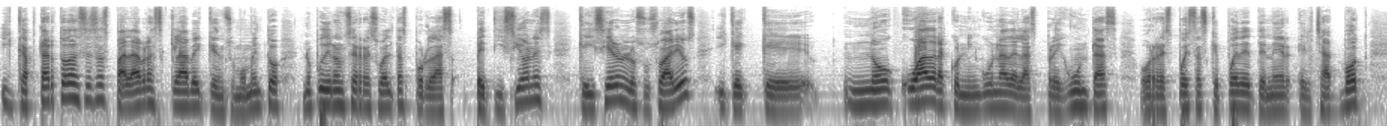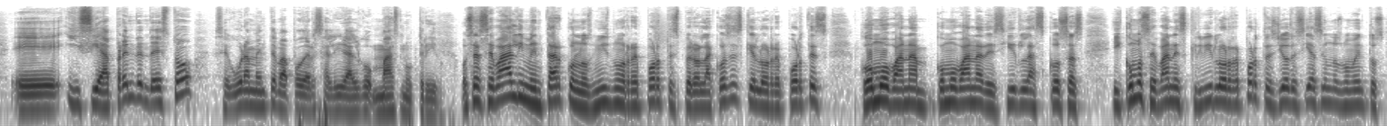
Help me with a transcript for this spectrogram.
y captar todas esas palabras clave que en su momento no pudieron ser resueltas por las peticiones que hicieron los usuarios y que, que no cuadra con ninguna de las preguntas o respuestas que puede tener el chatbot. Eh, y si aprenden de esto, seguramente va a poder salir algo más nutrido. O sea, se va a alimentar con los mismos reportes, pero la cosa es que los reportes, cómo van a, cómo van a decir las cosas y cómo se van a escribir los reportes. Yo decía hace unos momentos,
